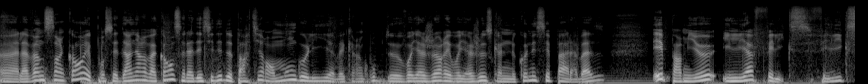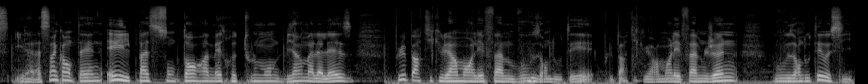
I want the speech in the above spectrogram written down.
Euh, elle a 25 ans et pour ses dernières vacances, elle a décidé de partir en Mongolie avec un groupe de voyageurs et voyageuses qu'elle ne connaissait pas à la base. Et parmi eux, il y a Félix. Félix, il a la cinquantaine et il passe son temps à mettre tout le monde bien mal à l'aise, plus particulièrement les femmes, vous vous en doutez, plus particulièrement les femmes jeunes, vous vous en doutez aussi.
